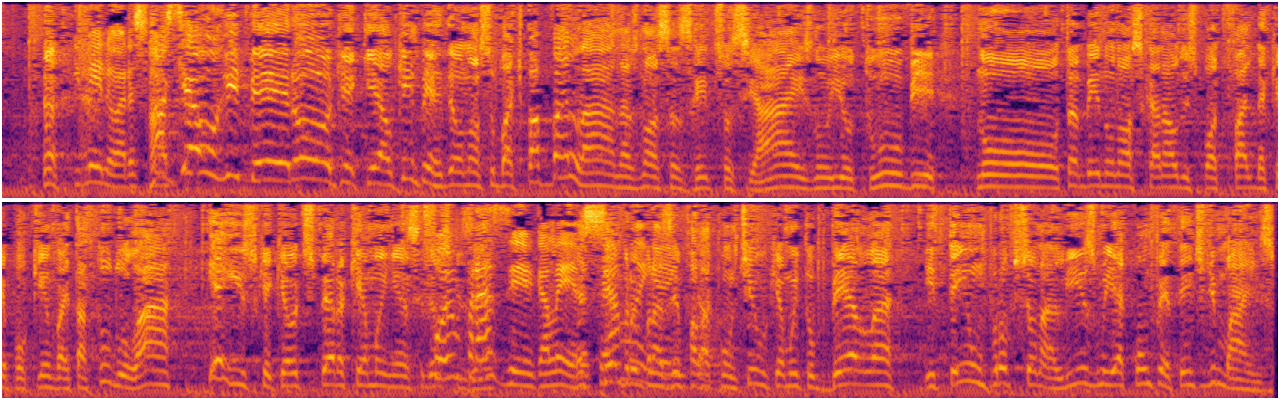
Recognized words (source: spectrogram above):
E melhora a situação. Raquel Ribeiro, Kekel, quem perdeu o nosso bate-papo, vai lá nas nossas redes sociais, no YouTube, no, também no nosso canal do Spotify, daqui a pouquinho vai estar tudo lá. E é isso, Kekel, eu te espero aqui amanhã, se Deus Foi um quiser. prazer, galera. É Até sempre um amanhã, prazer então. falar contigo, que é muito bela e tem um profissionalismo e é competente demais.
